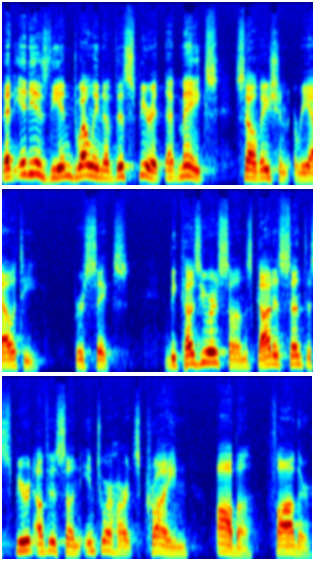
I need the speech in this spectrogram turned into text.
that it is the indwelling of this Spirit that makes salvation a reality. Verse 6 Because you are sons, God has sent the Spirit of His Son into our hearts, crying, Abba, Father.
